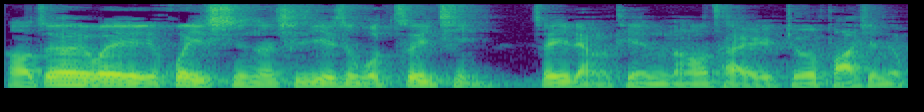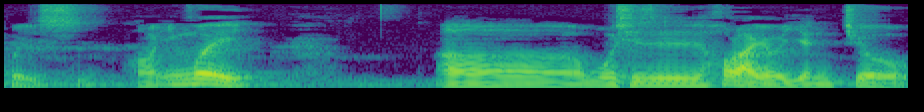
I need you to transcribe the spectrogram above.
啊，最后一位绘师呢，其实也是我最近这一两天然后才就发现的绘师哦，因为。呃，我其实后来有研究，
